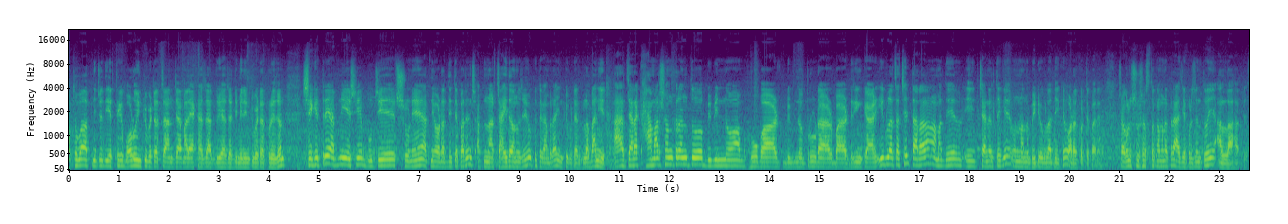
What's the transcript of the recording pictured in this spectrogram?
অথবা আপনি যদি এর থেকে বড় ইনকিউবেটার চান, যে আমার এক হাজার, দুই হাজার ডিমের ইনকিউবেটার প্রয়োজন। সেক্ষেত্রে আপনি এসে বুঝিয়ে শুনে আপনি অর্ডার দিতে পারেন, আপনার চাহিদা অনুযায়ীও কিন্তু আমরা ইনকিউবেটারগুলো বানিয়ে। আর যারা খামার সংক্রান্ত বিভিন্ন হোবার্ট বিভিন্ন ব্রুডার বা ড্রিঙ্কার এগুলো চাচ্ছেন, তারা আমাদের এই চ্যানেল থেকে অন্যান্য ভিডিওগুলো দেখে অর্ডার করতে পারেন। সকলে সুস্বাস্থ্য কামনা করে আজ এ পর্যন্তই। আল্লাহ হাফেজ।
